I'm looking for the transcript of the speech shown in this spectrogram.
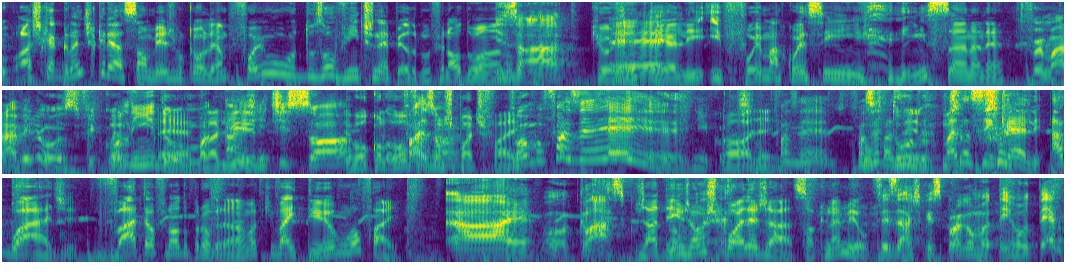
né? acho que a grande criação mesmo que eu lembro foi o dos ouvintes, né, Pedro? No final do ano. Exato. Que eu É. juntei ali e foi uma coisa assim, insana, né? Foi maravilhoso, ficou Foi- lindo. é, Ma- aquilo ali- A gente só. Eu vou vou faz fazer um uma- Spotify. Vamos fazer, Nicolas. Olha. Vamos fazer, Vamos fazer tudo. Mas assim, Kelly, aguarde. Vá até o final do programa que vai ter um lo-fi. Ah, é. Pô, clássico. Já dei já um É. spoiler já, só que não é meu. Vocês acham que esse programa tem roteiro?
